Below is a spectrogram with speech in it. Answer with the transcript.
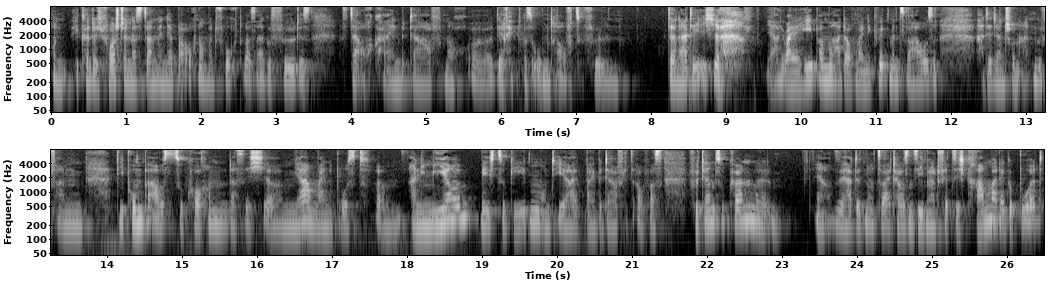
Und ihr könnt euch vorstellen, dass dann, wenn der Bauch noch mit Fruchtwasser gefüllt ist, ist da auch kein Bedarf, noch äh, direkt was oben drauf zu füllen. Dann hatte ich, äh, ja, ich war ja Hebamme, hatte auch mein Equipment zu Hause, hatte dann schon angefangen, die Pumpe auszukochen, dass ich ähm, ja meine Brust ähm, animiere, Milch zu geben und ihr halt bei Bedarf jetzt auch was füttern zu können, weil ja, sie hatte nur 2740 Gramm bei der Geburt.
